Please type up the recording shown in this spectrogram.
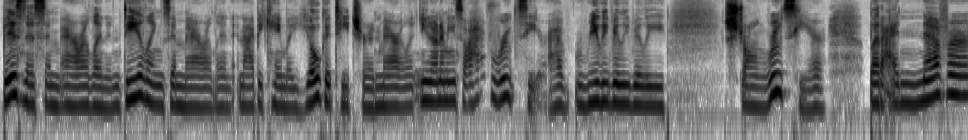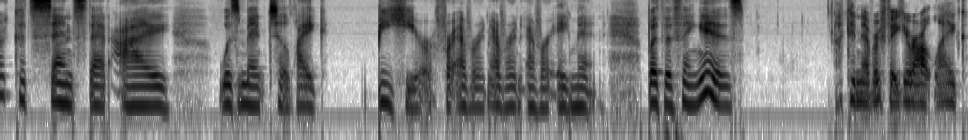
business in Maryland and dealings in Maryland, and I became a yoga teacher in Maryland. You know what I mean? So I have roots here. I have really, really, really strong roots here. But I never could sense that I was meant to like be here forever and ever and ever. Amen. But the thing is, I could never figure out, like,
